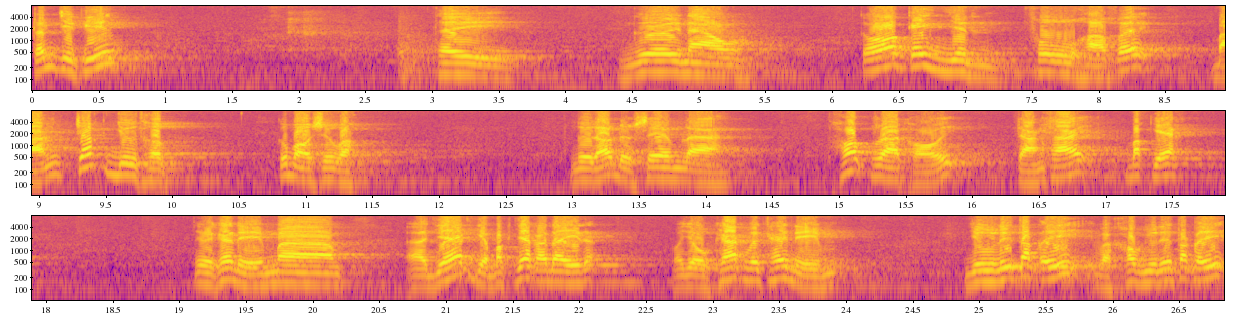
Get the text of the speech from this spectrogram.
tránh chi kiến thì người nào có cái nhìn phù hợp với bản chất dư thực của mọi sự vật người đó được xem là thoát ra khỏi trạng thái bất giác. Như vậy khái niệm à, à, giác và bất giác ở đây đó mặc dù khác với khái niệm như lý tác ý và không như lý tác ý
